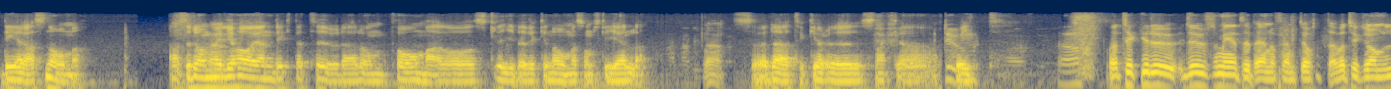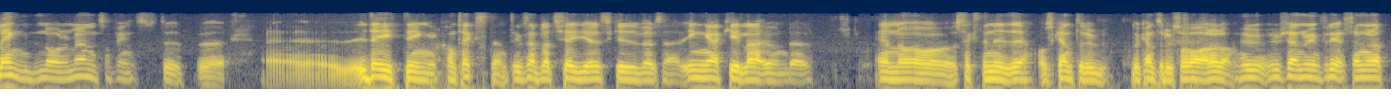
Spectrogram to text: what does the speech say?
deras normer. Alltså de vill ju ha en diktatur där de formar och skriver vilka normer som ska gälla. ja. Så där tycker jag du snackar Dum. skit. Ja, Vad tycker du, du som är typ 1,58, vad tycker du om längdnormen som finns typ eh, i datingkontexten? Till exempel att tjejer skriver så här, inga killar under 1,69 och så kan inte du, då kan inte du svara dem. Hur, hur känner du inför det? Känner du att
